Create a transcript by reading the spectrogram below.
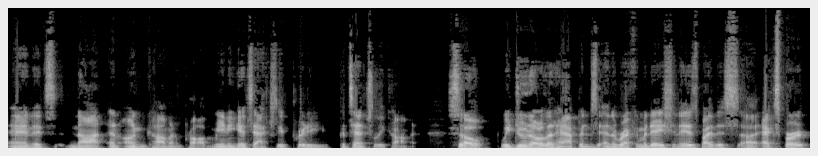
And it's not an uncommon problem, meaning it's actually pretty potentially common. So we do know that happens. And the recommendation is by this uh, expert,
